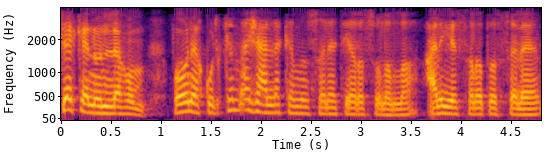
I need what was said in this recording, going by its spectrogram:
سكن لهم. فهنا يقول كم أجعل لك من صلاتي يا رسول الله؟ عليه الصلاة والسلام.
